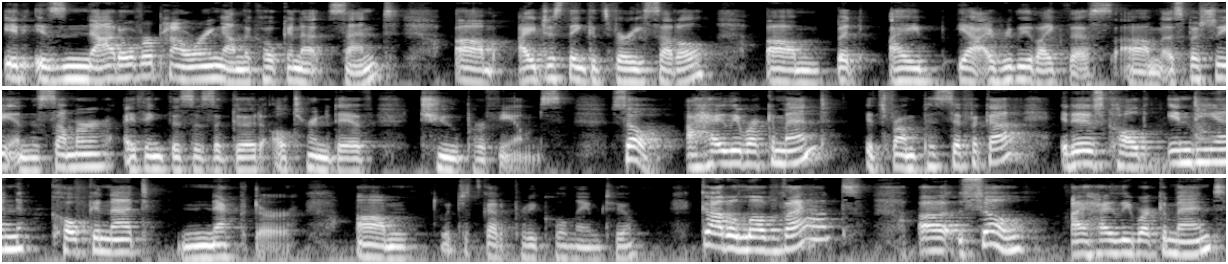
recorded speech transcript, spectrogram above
it is not overpowering on the coconut scent. Um, I just think it's very subtle. Um, but I, yeah, I really like this, um, especially in the summer. I think this is a good alternative to perfumes. So I highly recommend. It's from Pacifica. It is called Indian Coconut Nectar, um, which has got a pretty cool name too. Gotta love that. Uh, so I highly recommend.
